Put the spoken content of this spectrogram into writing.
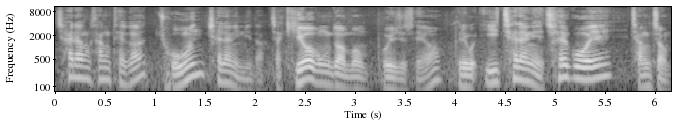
차량 상태가 좋은 차량입니다. 자, 기어봉도 한번 보여주세요. 그리고 이 차량의 최고의 장점.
